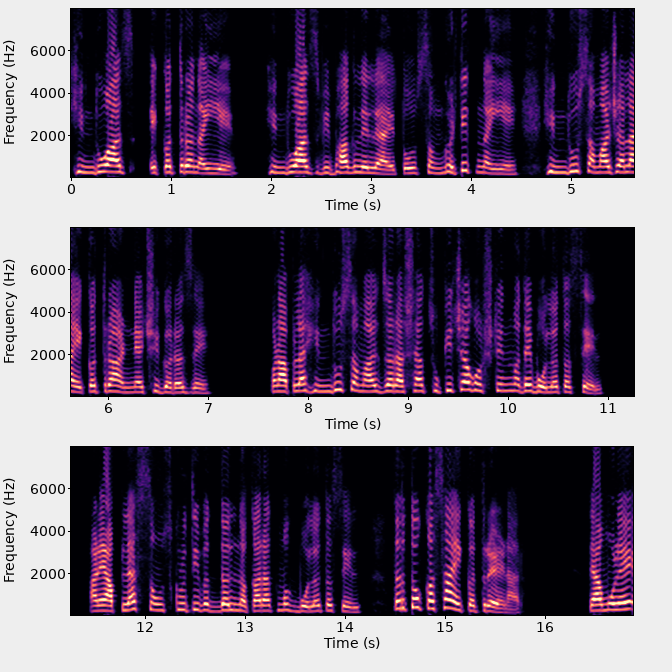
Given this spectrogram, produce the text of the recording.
हिंदू आज एकत्र नाहीये हिंदू आज विभागलेला आहे तो संघटित नाहीये हिंदू समाजाला एकत्र आणण्याची गरज आहे. पण आपला हिंदू समाज जर अशा चुकीच्या गोष्टींमध्ये बोलत असेल आणि आपल्याच संस्कृतीबद्दल नकारात्मक बोलत असेल तर तो कसा एकत्र येणार? त्यामुळे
